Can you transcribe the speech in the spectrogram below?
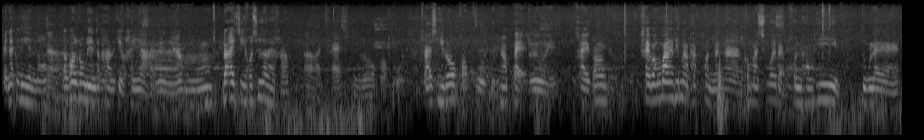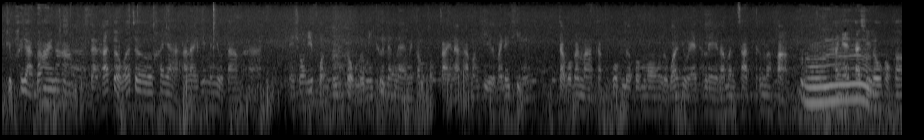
เป็นนักเรียนเนาะ อ่าแล้วก็โรงเรียนจะพาไปเก็บขยะใช่ อะไรอย่างเงี้ยอืมแล้วไอจีเขาชื่ออะไรครับ เอ่อ Trash Hero เกาะกูด Trash Hero เกาะกูดเดี๋ยวพี่มาแปะเลย ใครก็ใครว่างๆที่มาพักผ่อนนานๆ ก็มาช่วยแบบคนท้องที่ดูแลเก็บขยะได้นะคะ แต่ถ้าเกิดว่าเจอขยะอะไรที่มันอยู่ตามหาดในช่วงที่ฝนเพิ่งตกหรือมีคลื่นแรงๆไม่ต้องตกใจนะคะบางทีไม่ได้ทิ้ง แต่ว่ามันมากับพวกเรือประมงหรือว่าอยู่ในทะเลแล้วมันซัดขึ้นมาฝั่งอืมทางนี้แทชิโร่เขาก็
